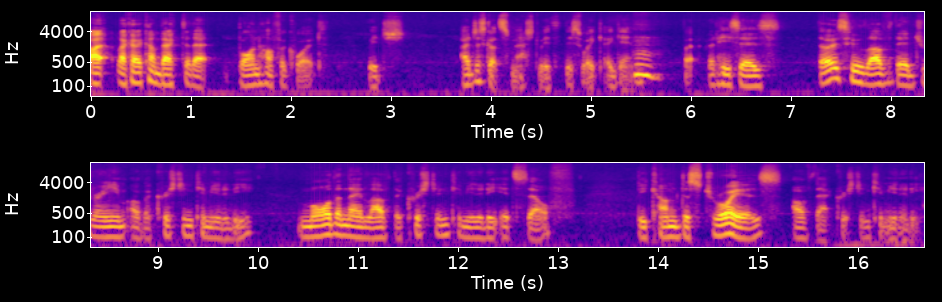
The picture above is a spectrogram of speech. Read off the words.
I like I come back to that Bonhoeffer quote, which I just got smashed with this week again. Mm. But but he says, those who love their dream of a Christian community more than they love the Christian community itself become destroyers of that Christian community.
